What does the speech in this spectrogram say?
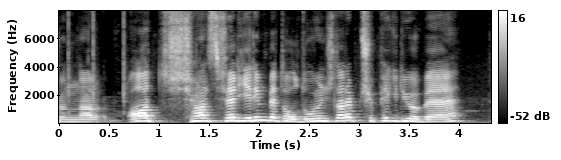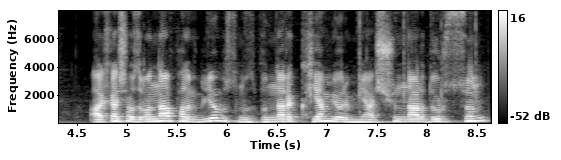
Şunlar... Aa transfer yerim de doldu. Oyuncular hep çöpe gidiyor be. Arkadaşlar o zaman ne yapalım biliyor musunuz? Bunlara kıyamıyorum ya. Şunlar dursun.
